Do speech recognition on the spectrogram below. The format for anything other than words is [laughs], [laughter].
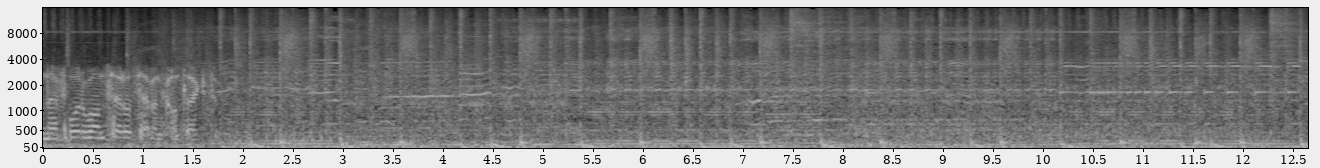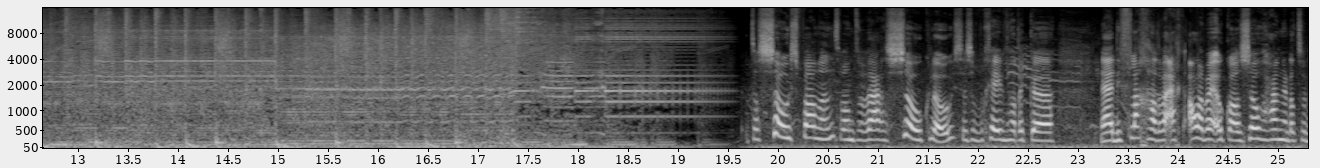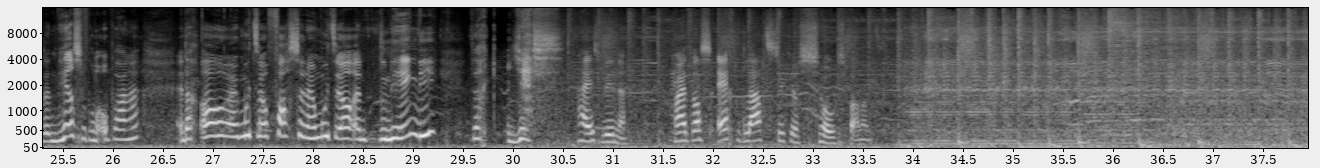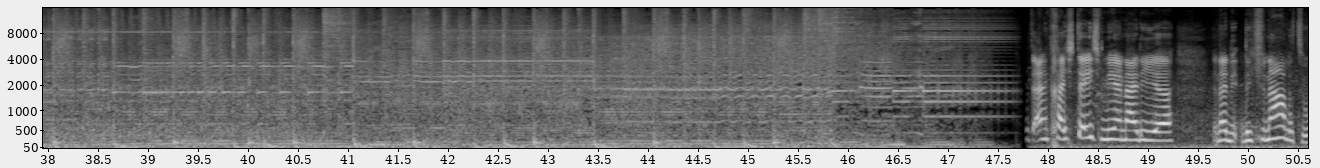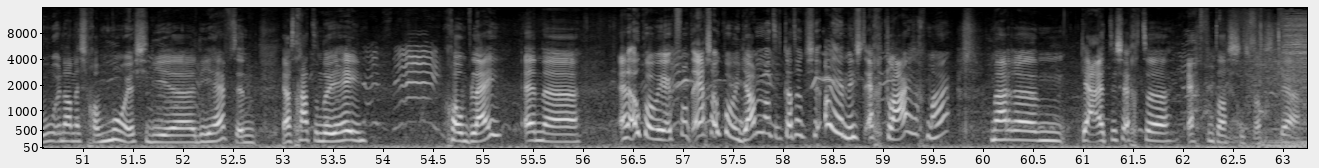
uh, 4107 contact. Het was zo spannend, want we waren zo close. Dus op een gegeven moment had ik... eh, nou die vlag hadden we eigenlijk allebei ook al zo hangen dat we hem heel snel konden ophangen. En dacht, oh, hij moet wel vast en hij moet wel. En toen hing die. Dacht yes, hij is binnen. Maar het was echt, het laatste stukje was zo spannend. Uiteindelijk ga je steeds meer naar die, eh, naar die, die toe. En dan is het gewoon mooi als je die, eh, die hebt. En ja, het gaat dan door je heen. Gewoon blij. En, eh, en ook wel weer, ik vond het ergens ook wel weer jammer. Want ik had ook gezegd, oh ja, nu is het echt klaar, zeg maar. Maar ehm, ja, het is echt, eh, echt fantastisch was ja.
